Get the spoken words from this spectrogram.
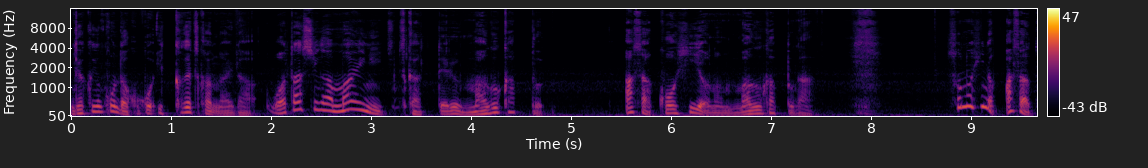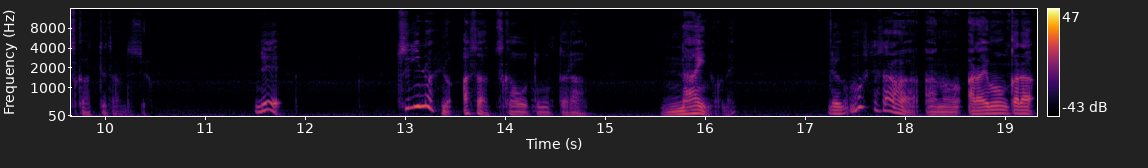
逆に今度はここ1ヶ月間の間、私が毎日使ってるマグカップ、朝コーヒー用のマグカップが、その日の朝使ってたんですよ。で、次の日の朝使おうと思ったら、ないのね。で、もしかしたら、あの、洗い物から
